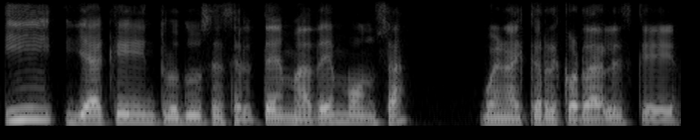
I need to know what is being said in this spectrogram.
Y ya que introduces el tema de Monza, bueno, hay que recordarles que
